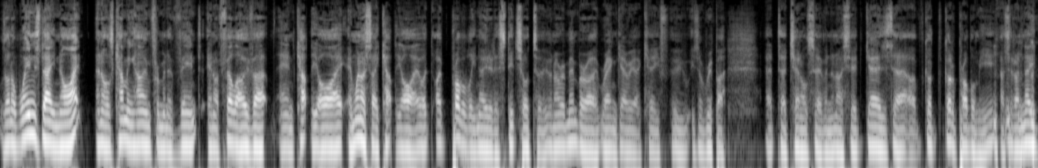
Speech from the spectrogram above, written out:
was on a Wednesday night and I was coming home from an event and I fell over and cut the eye. And when I say cut the eye, I, I probably needed a stitch or two. And I remember I rang Gary O'Keefe, who is a ripper at uh, Channel 7. And I said, Gaz, uh, I've got, got a problem here. I said, I need,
